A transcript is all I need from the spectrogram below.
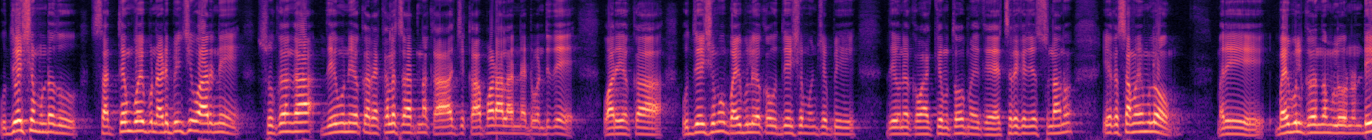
ఉద్దేశం ఉండదు. సత్యం వైపు నడిపించి వారిని సుఖంగా దేవుని యొక్క రెక్కల చాటున కాచి కాపాడాలన్నటువంటిదే వారి యొక్క ఉద్దేశము బైబిల్ యొక్క ఉద్దేశం అని చెప్పి దేవుని యొక్క వాక్యంతో మీకు హెచ్చరిక చేస్తున్నాను. ఈ యొక్క సమయంలో మరి బైబిల్ గ్రంథంలో నుండి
